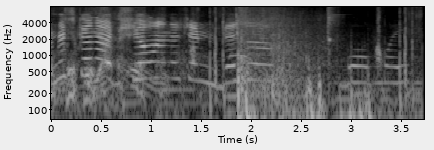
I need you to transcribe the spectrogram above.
I'm just gonna chill on this invisible place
